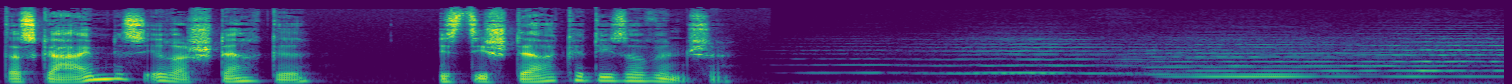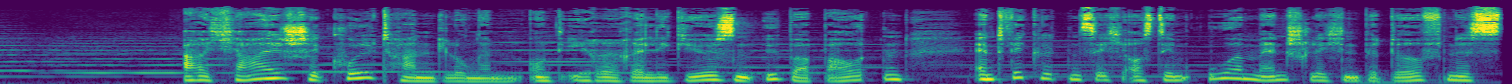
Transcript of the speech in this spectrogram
Das Geheimnis ihrer Stärke ist die Stärke dieser Wünsche. Archaische Kulthandlungen und ihre religiösen Überbauten entwickelten sich aus dem urmenschlichen Bedürfnis,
